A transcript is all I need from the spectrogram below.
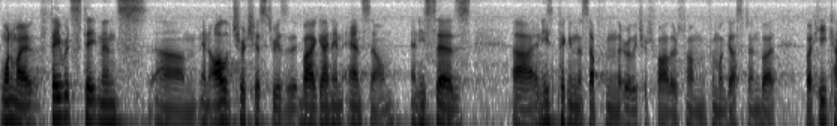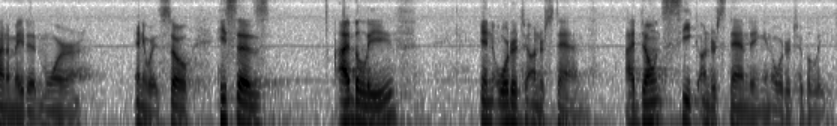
one of my favorite statements um, in all of church history is by a guy named Anselm. And he says, uh, and he's picking this up from the early church fathers, from, from Augustine, but, but he kind of made it more. Anyways, so he says, I believe in order to understand. I don't seek understanding in order to believe.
